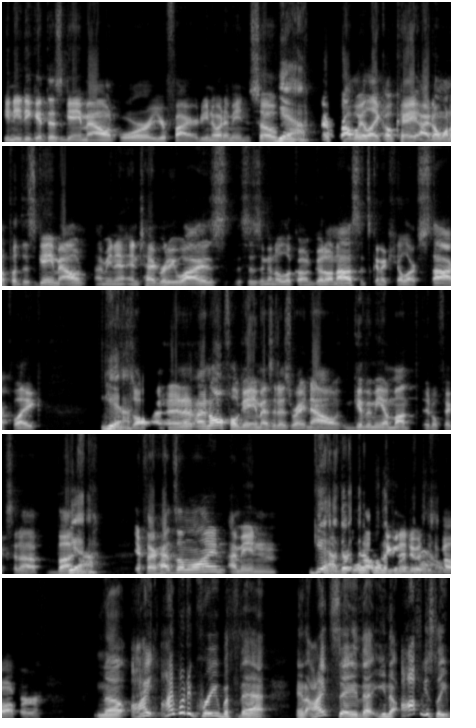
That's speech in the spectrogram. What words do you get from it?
You need to get this game out or you're fired. You know what I mean? So yeah, they're probably like, okay, I don't want to put this game out. I mean, integrity wise, this isn't going to look good on us. It's going to kill our stock. Like, yeah, all, an, an, awful game as it is right now. Giving me a month, it'll fix it up. But yeah, if their heads on the line, I mean, yeah, they're, what they're else are you going to do as a developer? No, I I would agree with that. And I'd say that, you know, obviously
